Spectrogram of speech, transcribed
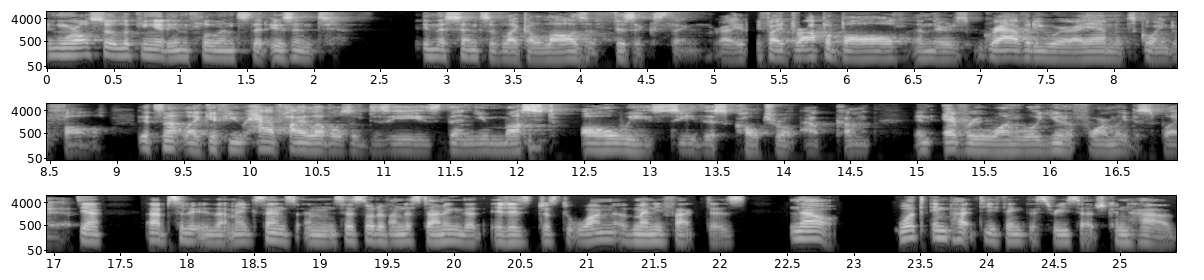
and we're also looking at influence that isn't in the sense of like a laws of physics thing, right? If I drop a ball and there's gravity where I am, it's going to fall. It's not like if you have high levels of disease, then you must always see this cultural outcome and everyone will uniformly display it. Yeah, absolutely. That makes sense. And so, sort of understanding that it is just one of many factors. Now, what impact do you think this research can have?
